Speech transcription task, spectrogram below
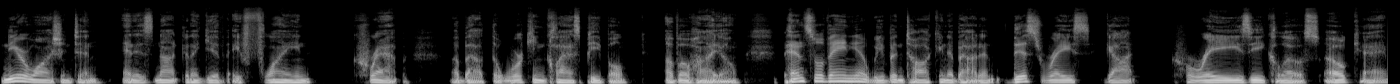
near Washington and is not going to give a flying crap about the working class people of Ohio. Pennsylvania, we've been talking about it. This race got crazy close. Okay.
